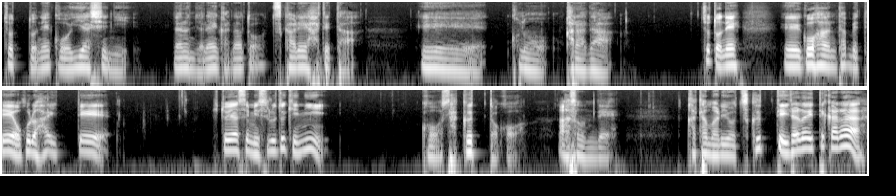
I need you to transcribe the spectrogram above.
ちょっとね、こう、癒しになるんじゃないかなと、疲れ果てた、えー、この体、ちょっとね、えー、ご飯食べて、お風呂入って、一休みするときに、こう、サクッとこう、遊んで、塊を作っていただいてから、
